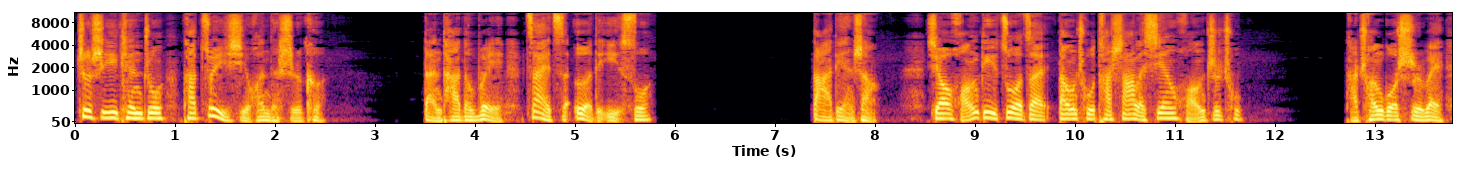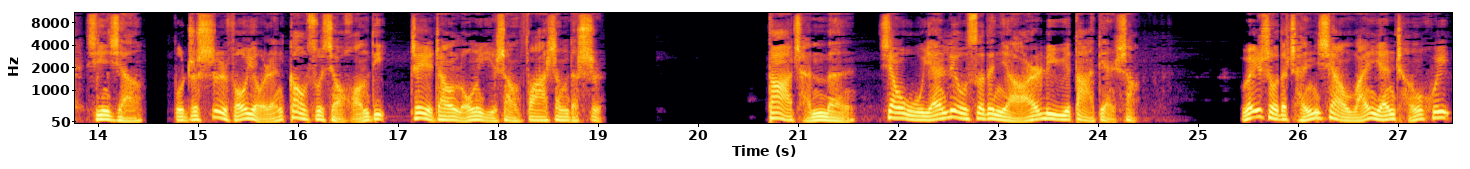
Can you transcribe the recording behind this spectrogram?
这是一天中他最喜欢的时刻。但他的胃再次饿得一缩。大殿上，小皇帝坐在当初他杀了先皇之处。他穿过侍卫，心想：不知是否有人告诉小皇帝这张龙椅上发生的事。大臣们像五颜六色的鸟儿立于大殿上。为首的丞相完颜成辉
